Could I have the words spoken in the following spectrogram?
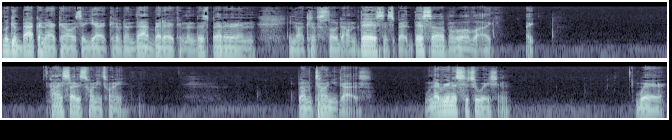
Looking back on it i can always say yeah i could have done that better i could have done this better and you know i could have slowed down this and sped this up and blah blah blah. Like like hindsight is 2020 but i'm telling you guys whenever you're in a situation where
